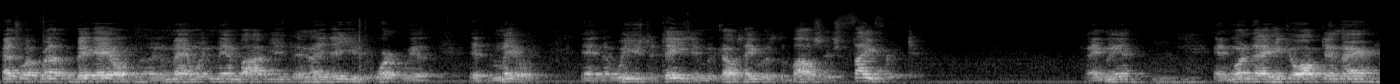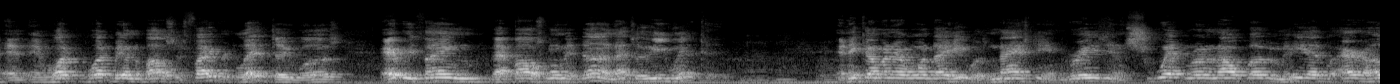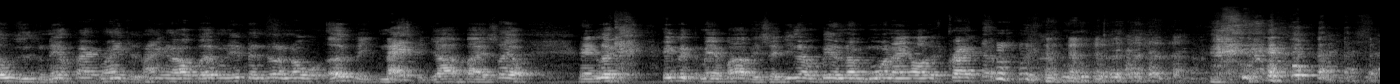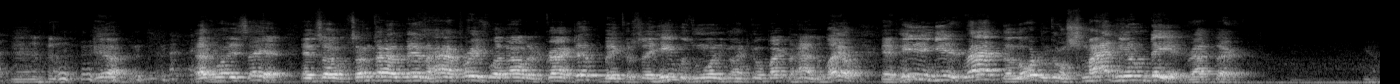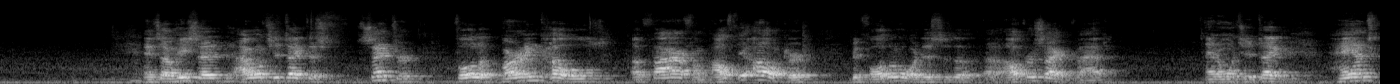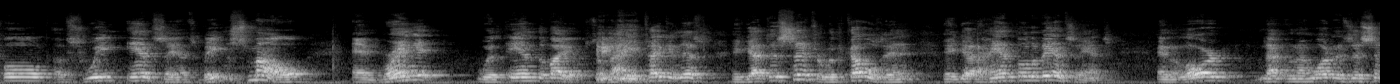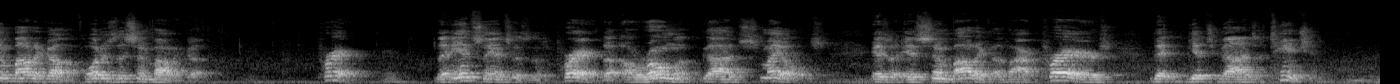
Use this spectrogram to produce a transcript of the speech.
That's what brother Big L, uh, the man we, me and Bob used to, and AD used to work with at the mill. And uh, we used to tease him because he was the boss's favorite. Amen. And one day he walked in there, and, and what, what being the boss's favorite led to was everything that boss wanted done, that's who he went to. And he come in there one day, he was nasty and greasy and sweat running off of him. He had air hoses and impact wrenches hanging off of him. He'd been doing no ugly, nasty job by himself. And he looked, he looked at me and Bob, he said, you know, being number one ain't all this cracked up. Yeah, that's what he said. And so sometimes being the high priest wasn't all that cracked up to be, because see, he was the one that's going to go back behind the veil. If he didn't get it right, the Lord was going to smite him dead right there. And so he said, I want you to take this censer full of burning coals of fire from off the altar before the Lord. This is uh, altar sacrifice. And I want you to take hands full of sweet incense, beaten small, and bring it within the veil. So now he's taking this, he's got this censer with the coals in it, he's got a handful of incense, and the Lord, now, now what is this symbolic of? What is this symbolic of? Prayer. The incense is the prayer, the aroma God smells is, is symbolic of our prayers that gets God's attention.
